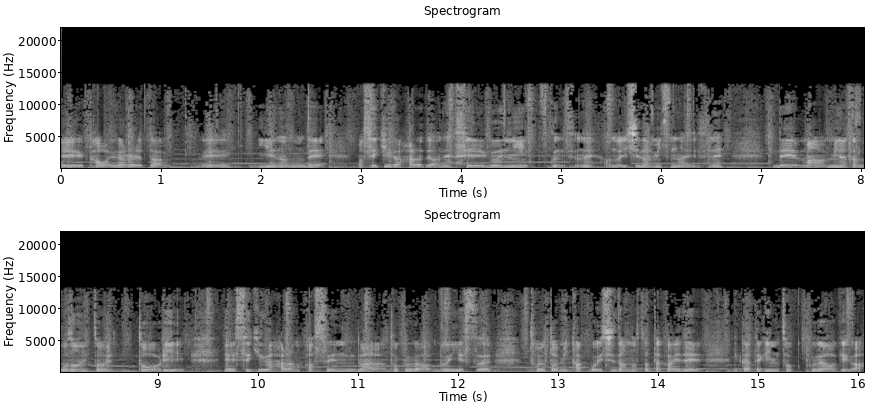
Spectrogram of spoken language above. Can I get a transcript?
えー、可愛がられた、えー、家なので、まあ、関ヶ原ではね西軍につくんですよね。あの石田三成ですね。でまあ皆さんご存知の通り、えー、関ヶ原の合戦は徳川 VS 豊臣かっこ石田の戦いで結果的に徳川家が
